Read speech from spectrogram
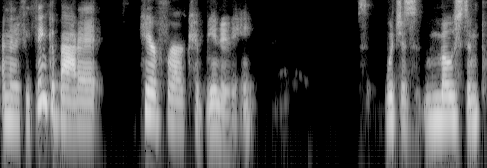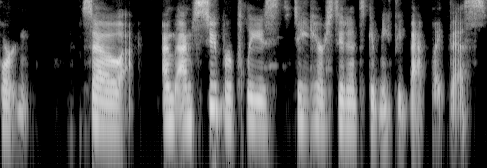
And then if you think about it, here for our community, which is most important. So I'm, I'm super pleased to hear students give me feedback like this.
